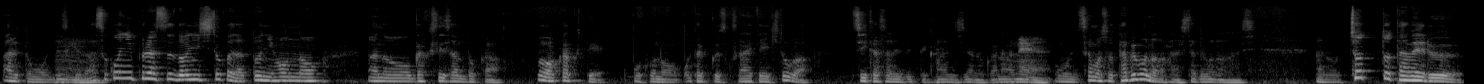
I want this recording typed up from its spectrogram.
あると思うんですけど、うん。あそこにプラス土日とかだと日本のあの学生さんとか、まあ、若くてこのオタク使いたい人が追加されるって感じなのかなとね思う。んですが、まあ、そう食べ物の話食べ物の話。あのちょっと食べる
